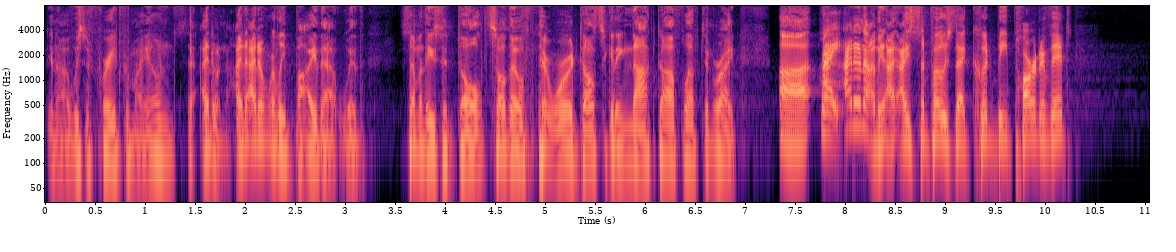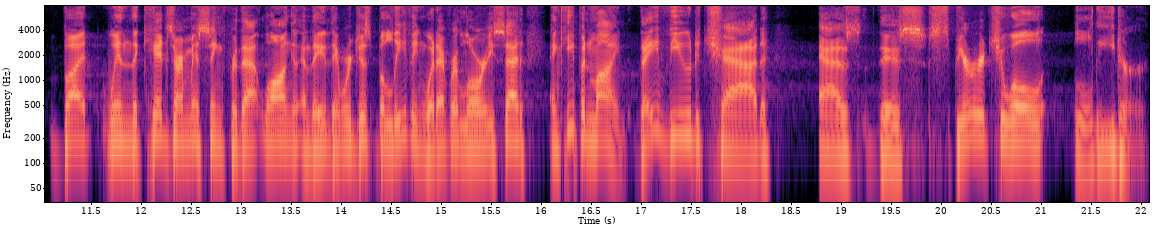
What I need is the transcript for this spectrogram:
you know I was afraid for my own. I don't know. I, I don't really buy that with some of these adults, although there were adults getting knocked off left and right. Uh, right. I, I don't know. I mean, I, I suppose that could be part of it, but when the kids are missing for that long, and they they were just believing whatever Lori said, and keep in mind they viewed Chad as this spiritual leader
